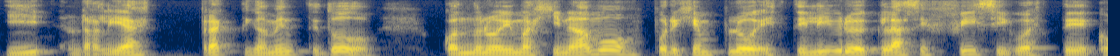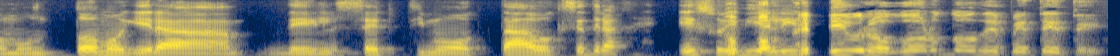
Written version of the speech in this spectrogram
Y en realidad es prácticamente todo. Cuando nos imaginamos, por ejemplo, este libro de clases físico, este como un tomo que era del séptimo, octavo, etcétera, eso hoy día el libro gordo de Petete.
